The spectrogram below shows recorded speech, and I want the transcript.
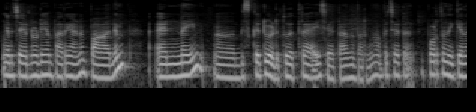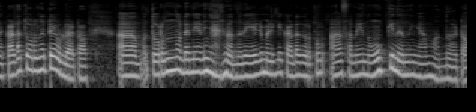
അങ്ങനെ ചേട്ടനോട് ഞാൻ പറയാണ് പാലും എണ്ണയും ബിസ്ക്കറ്റും എടുത്തു. എത്രയായി ചേട്ടാ എന്ന് പറഞ്ഞു. അപ്പോൾ ചേട്ടൻ പുറത്ത് നിൽക്കുന്ന കട തുറന്നിട്ടേ ഉള്ളൂ കേട്ടോ. തുറന്ന ഉടനെയാണ് ഞാൻ വന്നത്. ഏഴ് മണിക്ക് കട തുറക്കും. ആ സമയം നോക്കി നിന്ന് ഞാൻ വന്നു കേട്ടോ.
